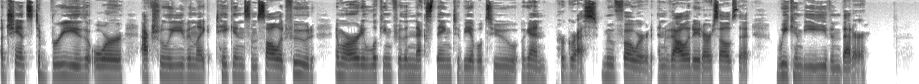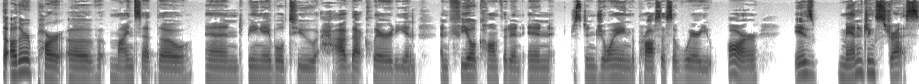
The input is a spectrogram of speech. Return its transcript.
a chance to breathe or actually even like take in some solid food and we're already looking for the next thing to be able to again progress move forward and validate ourselves that we can be even better. The other part of mindset though and being able to have that clarity and and feel confident in just enjoying the process of where you are is managing stress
